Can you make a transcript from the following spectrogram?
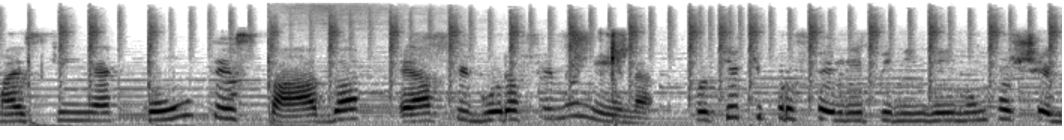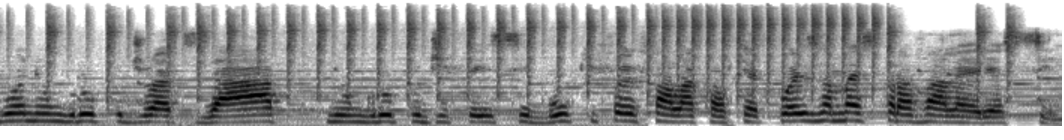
mas quem é contestada é a figura feminina. Por que que pro Felipe ninguém nunca chegou em um grupo de WhatsApp, em um grupo de Facebook e foi falar qualquer coisa, mas pra Valéria sim?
